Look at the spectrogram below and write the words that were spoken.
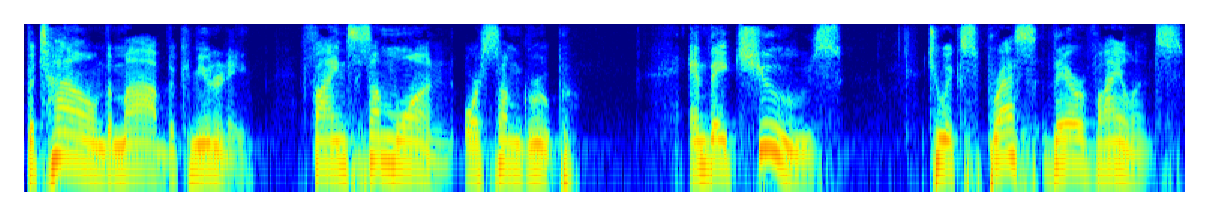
the town, the mob, the community finds someone or some group, and they choose to express their violence,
